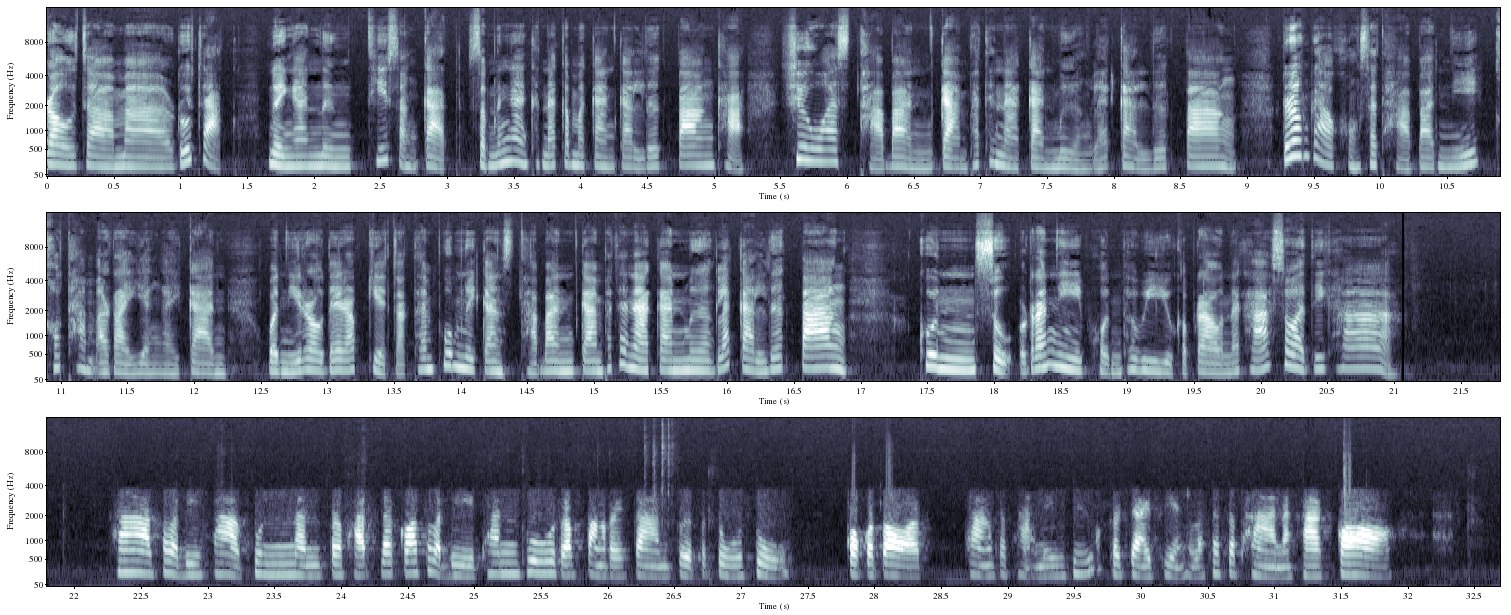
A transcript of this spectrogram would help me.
เราจะมารู้จัก หน่วยงานหนึ่งที่สังกัดสำนักงงานคณะกรรมการการเลือกตั้งค่ะ ชื่อว่าสถาบันการพัฒนาการเมืองและการเลือกตั้ง เรื่องราวของสถาบันนี้เขาทำอะไรยังไงกัน วันนี้เราได้รับเกียรติจากท่านผู้อำนวยการสถาบันการพัฒนาการเมืองและการเลือกตั้ง คุณสุรณีผลทวีอยู่กับเรานะคะ สวัสดีค่ะค่ะ สวัสดีค่ะ คุณนันประพัฒน์และก็สวัสดีท่านผู้รับฟังรายการเปิดประตูสู่กกต ทางสถานีวิทยุกระจายเสียงรัฐสภานะคะ ก็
